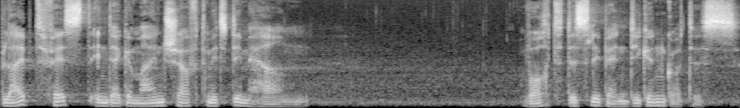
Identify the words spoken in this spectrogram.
bleibt fest in der Gemeinschaft mit dem Herrn. Wort des lebendigen Gottes.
